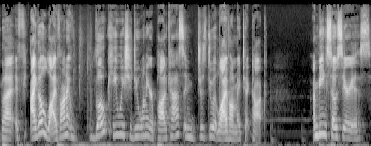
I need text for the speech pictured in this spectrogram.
But if I go live on it, low key, we should do one of your podcasts and just do it live on my TikTok. I'm being so serious.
